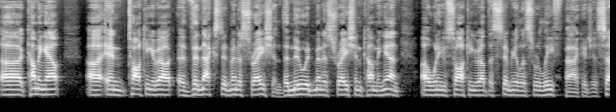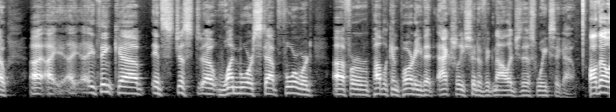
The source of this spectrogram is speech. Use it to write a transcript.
uh, coming out uh, and talking about the next administration, the new administration coming in, when he was talking about the stimulus relief packages. So. I, I, think uh, it's just uh, one more step forward uh, for a Republican Party that actually should have acknowledged this weeks ago. Although,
